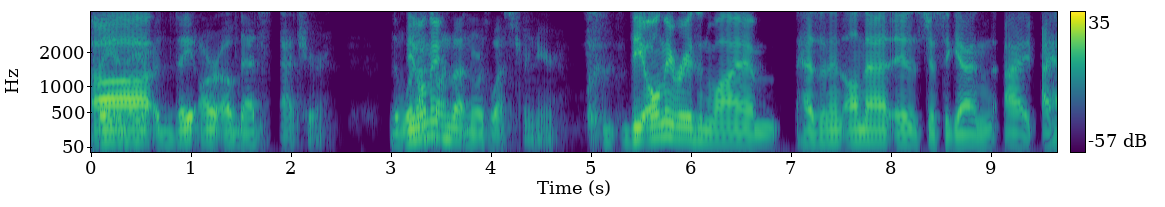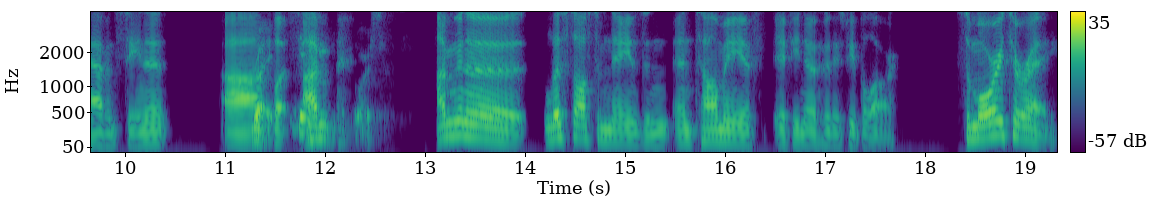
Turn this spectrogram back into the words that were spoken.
They, uh, they, are, they are of that stature. We're not only, talking about Northwestern here. the only reason why I'm hesitant on that is just again, I I haven't seen it. Uh, right. But Same, I'm of course. I'm gonna list off some names and and tell me if if you know who these people are. Samori Toure,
